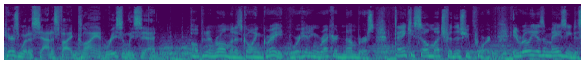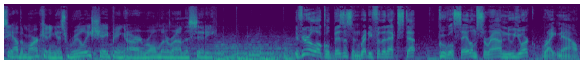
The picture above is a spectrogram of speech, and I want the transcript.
Here's what a satisfied client recently said Open enrollment is going great. We're hitting record numbers. Thank you so much for this report. It really is amazing to see how the marketing is really shaping our enrollment around the city. If you're a local business and ready for the next step, Google Salem Surround New York right now.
